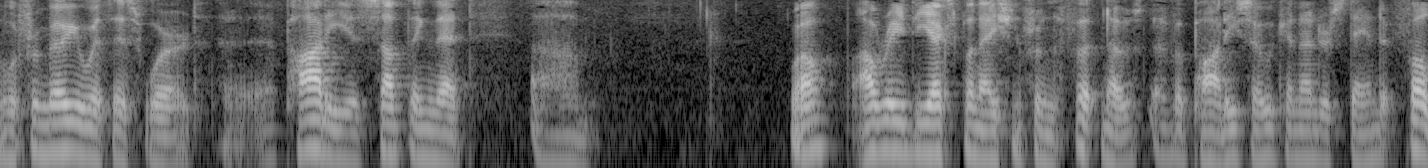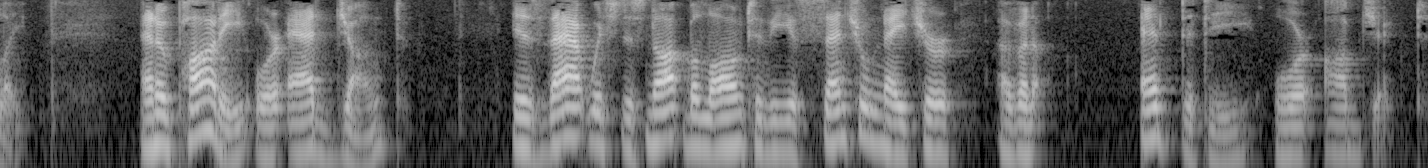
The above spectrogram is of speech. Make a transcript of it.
And we're familiar with this word. Uh, is something that, um, well, I'll read the explanation from the footnotes of upadi so we can understand it fully. An upadi, or adjunct, is that which does not belong to the essential nature of an entity or object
